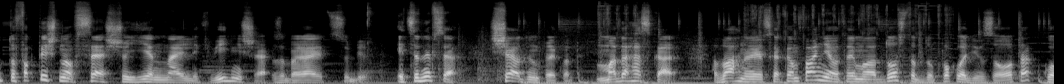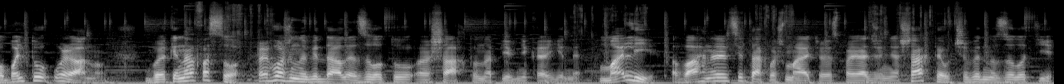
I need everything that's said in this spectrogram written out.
Тобто, фактично, все, що є найліквідніше, забирають собі. І це не все. Ще один приклад: Мадагаскар. Вагнерівська компанія отримала доступ до покладів золота, кобальту, урану. Буркіна Фасо Пригожину віддали золоту е, шахту на півдні країни. Малі вагнерівці також мають розпорядження шахти, очевидно, золоті,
